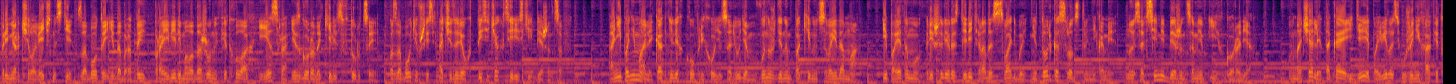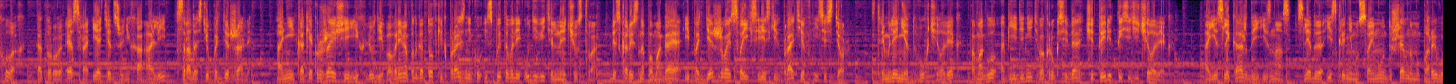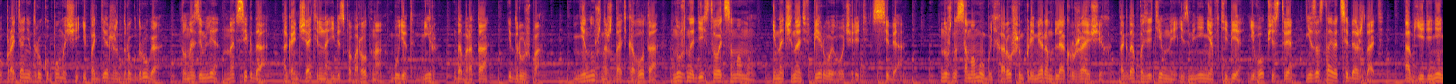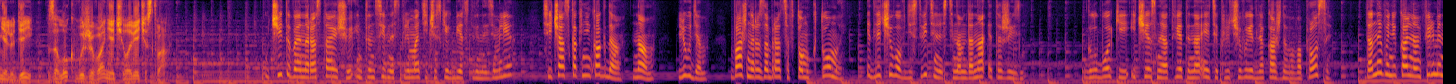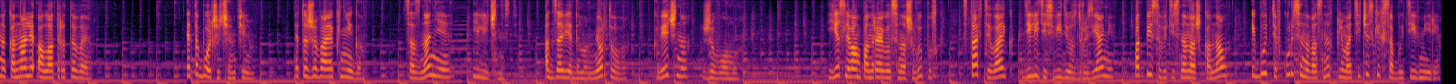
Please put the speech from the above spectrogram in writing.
Пример человечности, заботы и доброты проявили молодожены Фетхулах и Эсра из города Килис в Турции, позаботившись о четырех тысячах сирийских беженцев. Они понимали, как нелегко приходится людям, вынужденным покинуть свои дома, и поэтому решили разделить радость свадьбы не только с родственниками, но и со всеми беженцами в их городе. Вначале такая идея появилась у жениха Фетхулах, которую Эсра и отец жениха Али с радостью поддержали. Они, как и окружающие их люди, во время подготовки к празднику испытывали удивительные чувства, бескорыстно помогая и поддерживая своих сирийских братьев и сестер. Стремление двух человек помогло объединить вокруг себя 4000 человек, а если каждый из нас, следуя искреннему своему душевному порыву, протянет руку помощи и поддержит друг друга, то на Земле навсегда, окончательно и бесповоротно будет мир, доброта и дружба. Не нужно ждать кого-то, нужно действовать самому и начинать в первую очередь с себя. Нужно самому быть хорошим примером для окружающих, тогда позитивные изменения в тебе и в обществе не заставят себя ждать. Объединение людей – залог выживания человечества. Учитывая нарастающую интенсивность климатических бедствий на Земле, сейчас как никогда нам, людям, важно разобраться в том, кто мы и для чего в действительности нам дана эта жизнь. Глубокие и честные ответы на эти ключевые для каждого вопросы даны в уникальном фильме на канале АЛЛАТРА ТВ. Это больше, чем фильм. Это живая книга. Сознание и личность. От заведомо мертвого к вечно живому. Если вам понравился наш выпуск, ставьте лайк, делитесь видео с друзьями, подписывайтесь на наш канал и будьте в курсе новостных климатических событий в мире.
